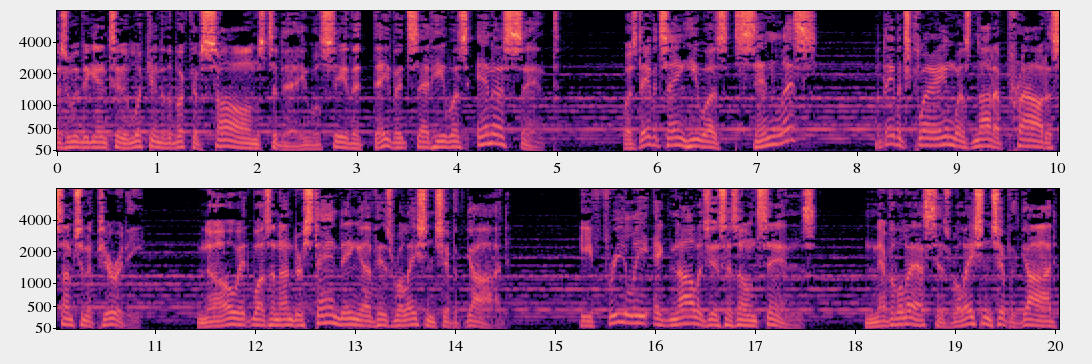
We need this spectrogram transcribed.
As we begin to look into the book of Psalms today, we'll see that David said he was innocent. Was David saying he was sinless? Well, David's claim was not a proud assumption of purity. No, it was an understanding of his relationship with God. He freely acknowledges his own sins. Nevertheless, his relationship with God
